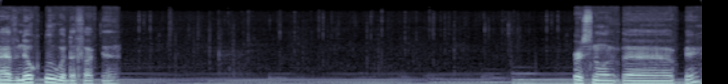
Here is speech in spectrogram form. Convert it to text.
I have no clue what the fuck that. Personal, uh, okay.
